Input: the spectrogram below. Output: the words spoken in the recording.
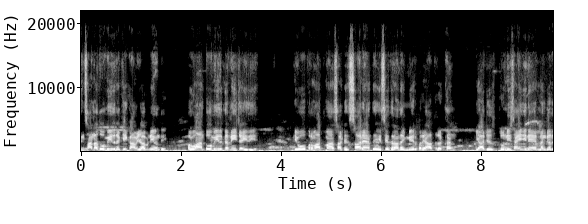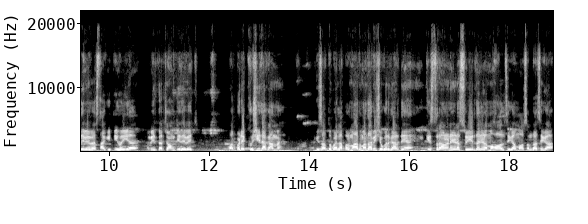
ਇਨਸਾਨਾਂ ਤੋਂ ਉਮੀਦ ਰੱਖੀ ਕਾਮਯਾਬ ਨਹੀਂ ਹੁੰਦੀ, ਭਗਵਾਨ ਤੋਂ ਉਮੀਦ ਕਰਨੀ ਚਾਹੀਦੀ ਹੈ ਕਿ ਉਹ ਪ੍ਰਮਾਤਮਾ ਸਾਡੇ ਸਾਰਿਆਂ ਤੇ ਇਸੇ ਤਰ੍ਹਾਂ ਦਾ ਹੀ ਮਿਹਰ ਭਰਿਆ ਹੱਥ ਰੱਖਣ ਕਿ ਅੱਜ ਟੋਨੀ ਸਾਈਂ ਜੀ ਨੇ ਲੰਗਰ ਦੀ ਵਿਵਸਥਾ ਕੀਤੀ ਹੋਈ ਹੈ, ਅੰਬੇਦਕਰ ਚੌਂਕ ਜੀ ਦੇ ਵਿੱਚ। ਔਰ ਬੜੇ ਖੁਸ਼ੀ ਦਾ ਕੰਮ ਹੈ। ਕਿ ਸਭ ਤੋਂ ਪਹਿਲਾਂ ਪ੍ਰਮਾਤਮਾ ਦਾ ਵੀ ਸ਼ੁਕਰ ਕਰਦੇ ਆ ਕਿਸ ਤਰ੍ਹਾਂ ਉਹਨਾਂ ਨੇ ਜਿਹੜਾ ਸਵੇਰ ਦਾ ਜਿਹੜਾ ਮਾਹੌਲ ਸੀਗਾ, ਮੌਸਮ ਦਾ ਸੀਗਾ,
